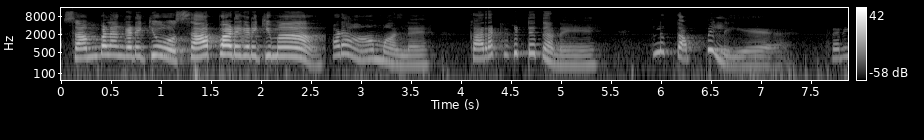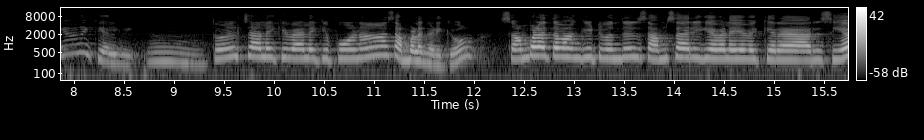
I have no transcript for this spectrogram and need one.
சம்பளம் கிடைக்கும். சாப்பாடு கிடைக்குமா? அட ஆமால்ல. கறக்குக்கிட்டு தானே. இல்லை தப்பு இல்லையே. சரியான கேள்வி. ம். தொழிற்சாலைக்கு வேலைக்கு போனால் சம்பளம் கிடைக்கும். சம்பளத்தை வாங்கிட்டு வந்து சம்சாரிக்க விளைய வைக்கிற அரிசியை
